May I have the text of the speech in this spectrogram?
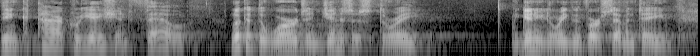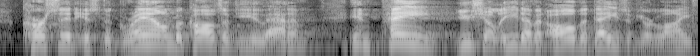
The entire creation fell. Look at the words in Genesis 3, beginning to read with verse 17. Cursed is the ground because of you, Adam. In pain you shall eat of it all the days of your life.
